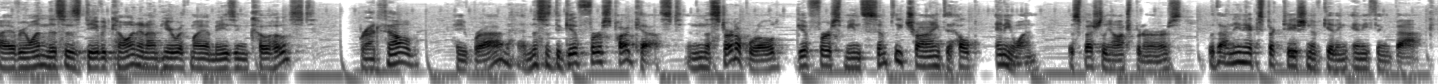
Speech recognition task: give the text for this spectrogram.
Hi, everyone. This is David Cohen, and I'm here with my amazing co host, Brad Feld. Hey, Brad. And this is the Give First podcast. And in the startup world, Give First means simply trying to help anyone, especially entrepreneurs, without any expectation of getting anything back.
